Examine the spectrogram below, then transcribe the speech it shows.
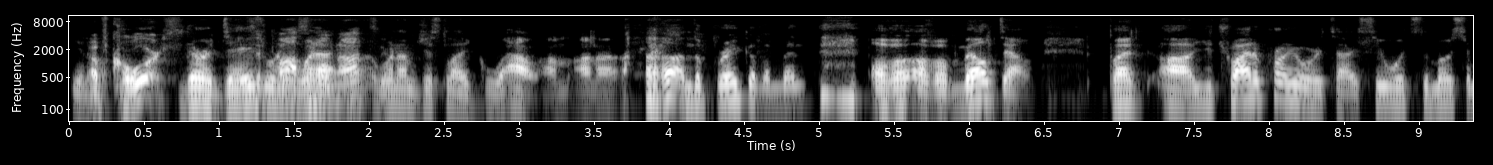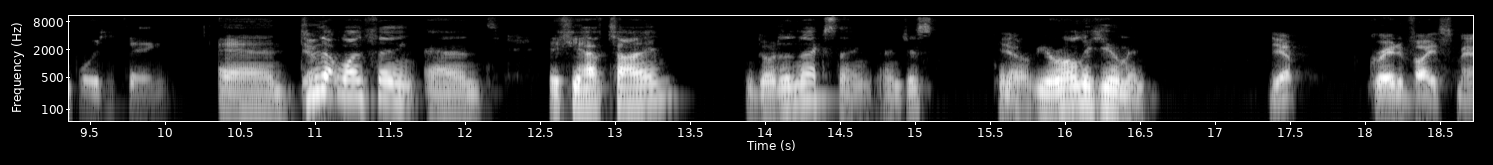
you know. Of course. There are days when, when, I, impossible not to. when I'm just like, wow, I'm on a on the brink of a men, of a, of a meltdown. But uh, you try to prioritize, see what's the most important thing, and do Yep. that one thing. And if you have time, go to the next thing, and just you Yep. know, you're only human. Yep. Great advice, man.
